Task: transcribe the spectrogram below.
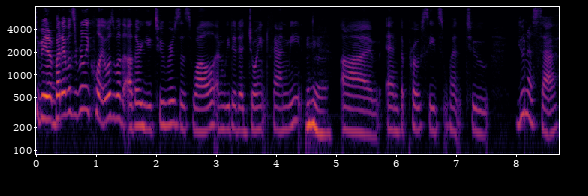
to be, it, but it was really cool. It was with other YouTubers as well, and we did a joint fan meet Mhm. um, and the proceeds went to UNICEF.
